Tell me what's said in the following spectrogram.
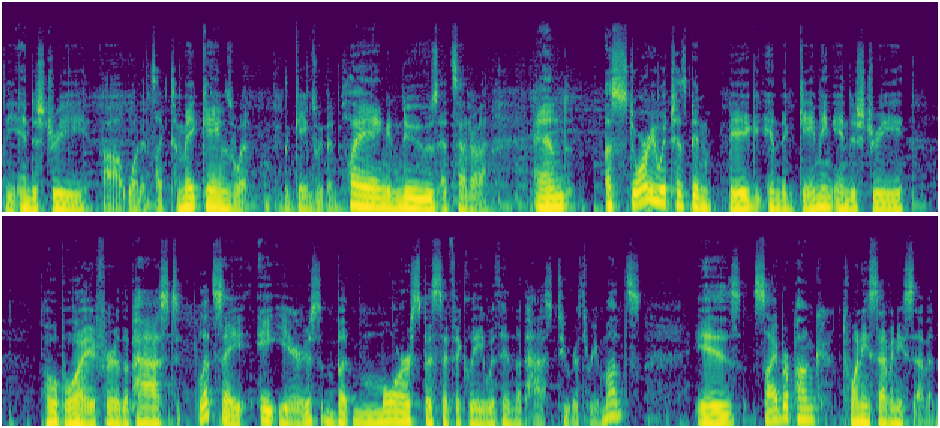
the industry, uh, what it's like to make games, what the games we've been playing, news, etc. And a story which has been big in the gaming industry, oh boy, for the past, let's say, eight years, but more specifically within the past two or three months, is Cyberpunk 2077.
